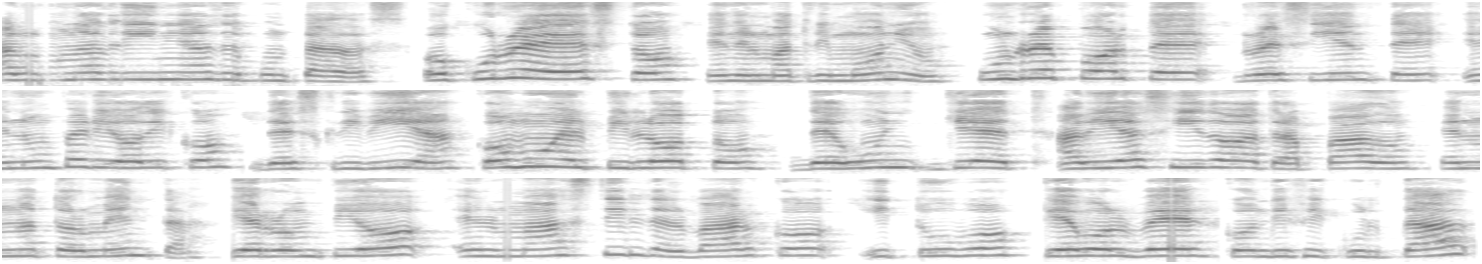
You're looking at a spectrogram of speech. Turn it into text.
algunas líneas de puntadas. Ocurre esto en el matrimonio. Un reporte reciente en un periódico describía cómo el piloto de un jet había sido atrapado en una tormenta que rompió el mástil del barco y tuvo que volver con dificultad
